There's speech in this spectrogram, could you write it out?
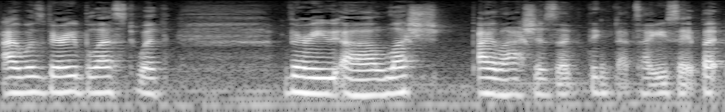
I was very blessed with very uh, lush eyelashes. I think that's how you say it. But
